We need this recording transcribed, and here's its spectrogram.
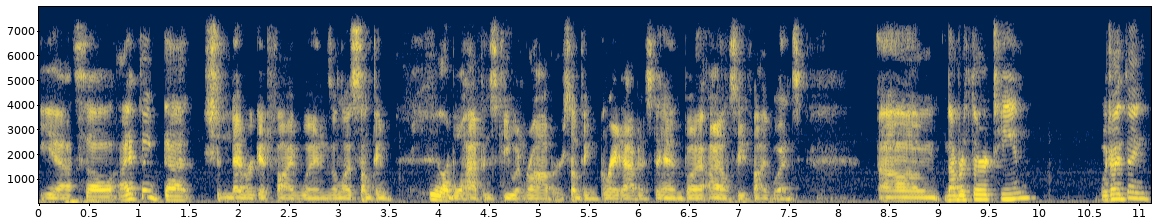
Yeah, so I think that should never get five wins unless something horrible happens to you and Rob or something great happens to him, but I don't see five wins. Um, number 13, which I think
